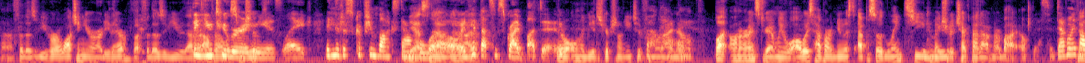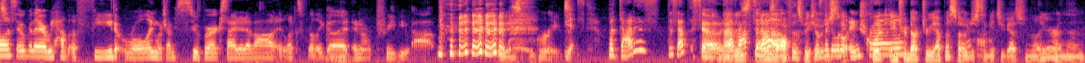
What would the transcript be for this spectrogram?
Uh, for those of you who are watching, you're already there. But for those of you that the are out there on YouTuber in me is like in the description box down Yes, below, no, and I- hit that subscribe button. there will only be a description on YouTube from what I know. But on our Instagram, we will always have our newest episode linked, so you can make Mhm. sure to check that out in our bio. Yes, so definitely Yes. follow us over there. We have a feed rolling, which I'm super excited about. It looks really good Mhm. in our preview app. It is great. yes, but that is this episode. That, That, that is- wraps it that is up. all for this week. Just it like was a little quick intro. introductory episode just to get you guys familiar, and then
